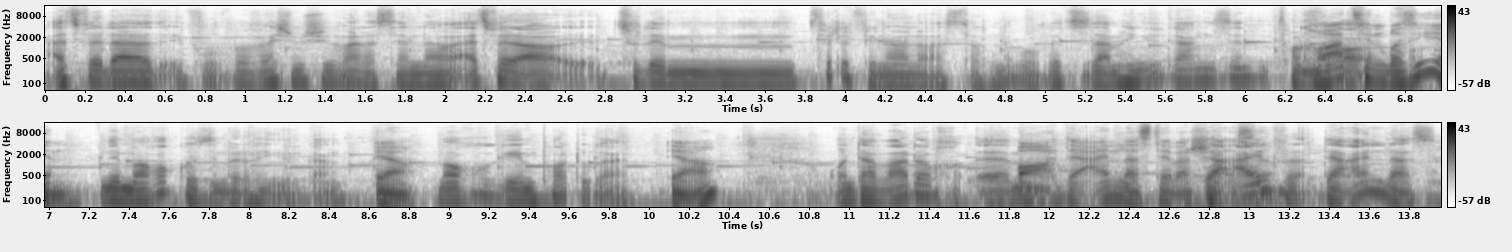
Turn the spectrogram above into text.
als wir da, wo, bei welchem Spiel war das denn da? Als wir da zu dem Viertelfinale war es doch, ne? Wo wir zusammen hingegangen sind. Von Kroatien, Marok- Brasilien. Ne, Marokko sind wir doch hingegangen. Ja. Marokko gegen Portugal. Ja. Und da war doch. Ähm, Boah, der Einlass, der war der, scheiße. Ein, der Einlass.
